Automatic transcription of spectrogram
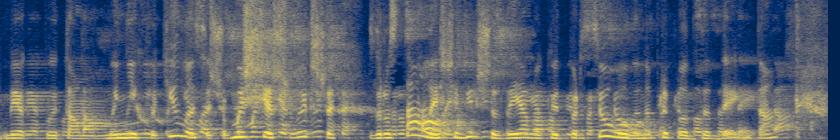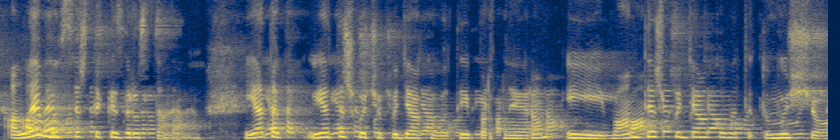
як би там мені хотілося, щоб ми ще швидше зростали і ще більше заявок відпрацьовували, наприклад, за день. Та? Але ми все ж таки зростаємо. Я так я теж хочу подякувати і партнерам, і вам теж подякувати, тому що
